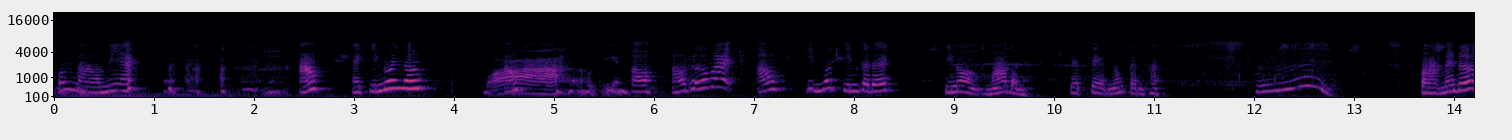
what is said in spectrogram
เบิ่งหน้าแม่เอาให้กินด้วยหนึงว้าเอากินเอาเอาถือไว้เอากินว่ากินก็ได้พี่น้องมาบัดนแซ่บๆน้ำกันค่ะเฮ้ย ฝากแน่เด้อ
